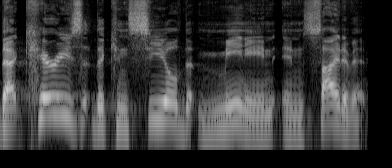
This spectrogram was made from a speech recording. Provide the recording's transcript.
that carries the concealed meaning inside of it.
